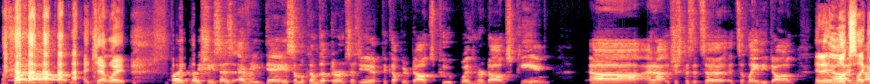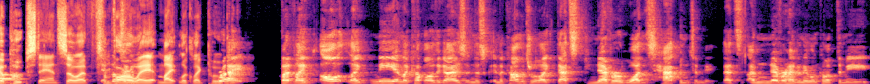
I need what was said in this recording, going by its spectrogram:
But um, I can't wait. But like she says, every day someone comes up to her and says, "You need to pick up your dog's poop when her dog's peeing." uh, and I, just because it's a it's a lady dog, and it and, looks like uh, a poop stand. So at, from far like away, it might look like poop, right? But like all like me and a couple other guys in this in the comments were like, "That's never once happened to me. That's I've never had anyone come up to me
